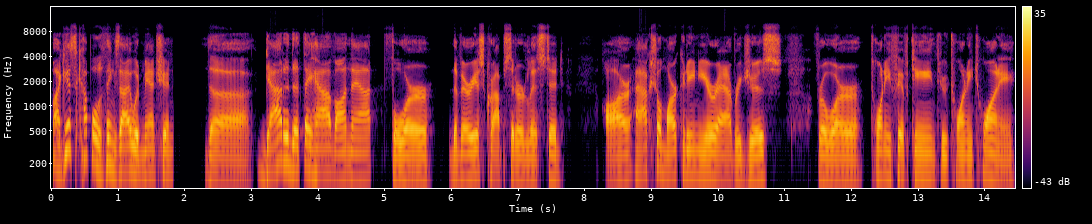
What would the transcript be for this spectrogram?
I guess a couple of things I would mention the data that they have on that for the various crops that are listed are actual marketing year averages for 2015 through 2020,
